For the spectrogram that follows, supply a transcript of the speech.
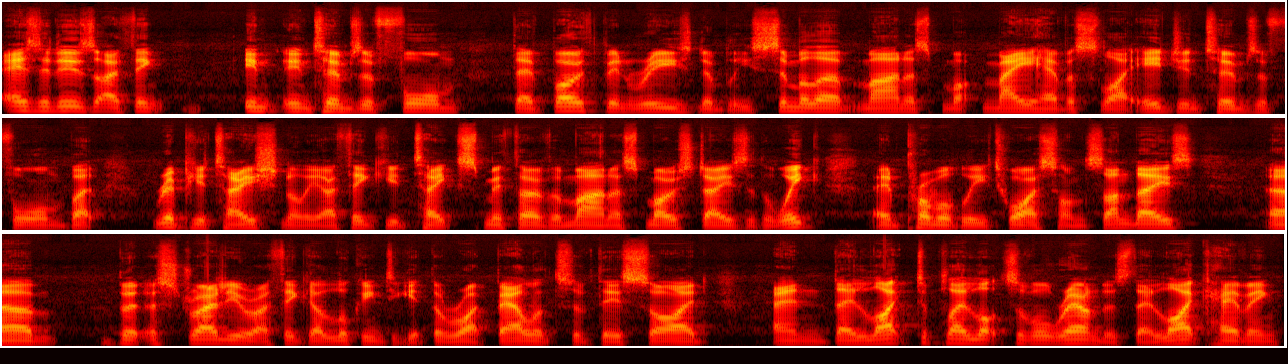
As it is, I think in, in terms of form, They've both been reasonably similar. Marnus may have a slight edge in terms of form, but reputationally, I think you'd take Smith over Marnus most days of the week and probably twice on Sundays. Um, but Australia, I think, are looking to get the right balance of their side, and they like to play lots of all rounders. They like having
